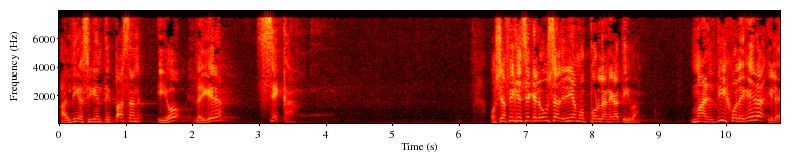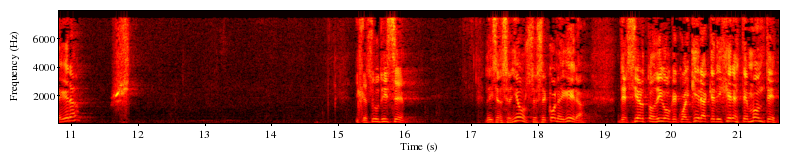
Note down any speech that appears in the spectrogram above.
Al día siguiente pasan y, oh, la higuera seca. O sea, fíjense que lo usa, diríamos, por la negativa. Maldijo la higuera y la higuera. Y Jesús dice, le dicen, Señor, se secó la higuera. De cierto os digo que cualquiera que dijera este monte,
